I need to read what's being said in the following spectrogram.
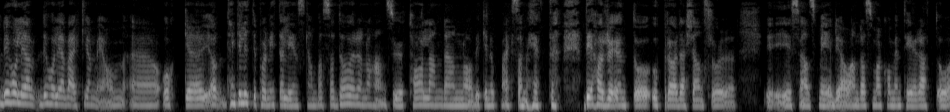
det, håller jag, det håller jag verkligen med om. Eh, och eh, jag tänker lite på den italienska ambassadören och hans uttalanden och vilken uppmärksamhet det har rönt och upprörda känslor i, i svensk media och andra som har kommenterat. Och,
